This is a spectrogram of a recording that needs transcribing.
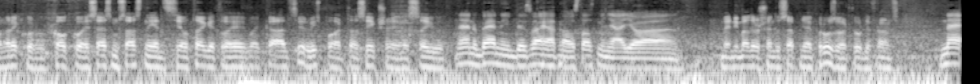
un re, kur kaut ko es esmu sasniedzis jau tagad, vai, vai kādas ir vispār tās iekšējās sajūtas? Nē, nu bērnība diez vai attaust atmiņā, jo Bērnībā droši vien tu sapņoji par uzvaru Tour de France. Nē,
